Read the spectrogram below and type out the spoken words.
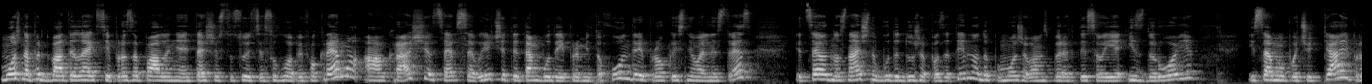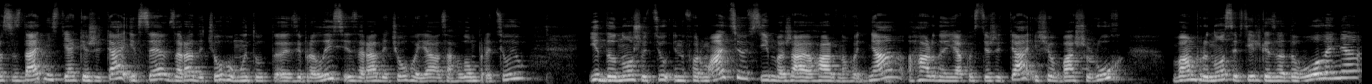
Можна придбати лекції про запалення і те, що стосується суглобів окремо, а краще це все вивчити. Там буде і про мітохондрії, про окиснювальний стрес. І це однозначно буде дуже позитивно, допоможе вам зберегти своє і здоров'я, і самопочуття, і працездатність, як і життя, і все, заради чого ми тут е, зібрались, і заради чого я загалом працюю і доношу цю інформацію. Всім бажаю гарного дня, гарної якості життя, і щоб ваш рух вам приносив тільки задоволення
